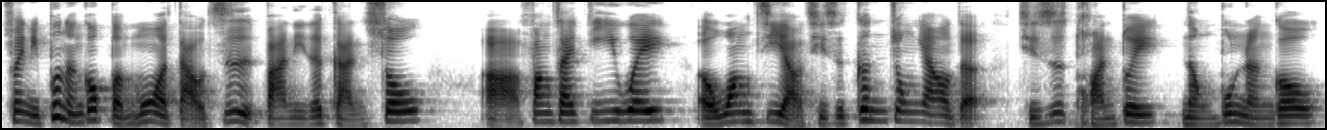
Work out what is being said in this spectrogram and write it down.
所以你不能够本末倒置，把你的感受。啊，放在第一位，而忘记啊，其实更重要的，其实团队能不能够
